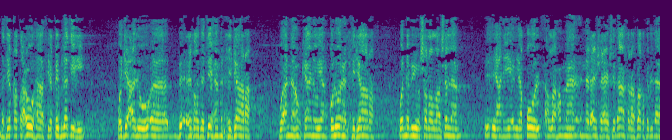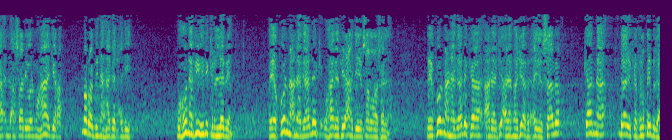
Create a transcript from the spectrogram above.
التي قطعوها في قبلته وجعلوا عضادتها من حجارة وأنهم كانوا ينقلون الحجارة. والنبي صلى الله عليه وسلم يعني يقول اللهم إن العيش عيش الآخرة فاغفر للانصار والمهاجرة. مر بنا هذا الحديث. وهنا فيه ذكر اللبن. فيكون معنى ذلك وهذا في عهده صلى الله عليه وسلم. فيكون معنى ذلك على على ما جاء في الحديث السابق كأن ذلك في القبلة.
